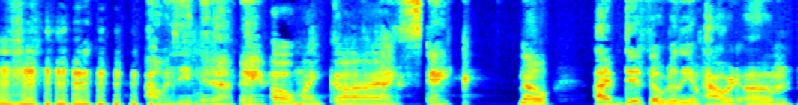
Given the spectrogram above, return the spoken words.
I was eating it up, baby. oh my god. Like steak. No, I did feel really empowered. Um,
